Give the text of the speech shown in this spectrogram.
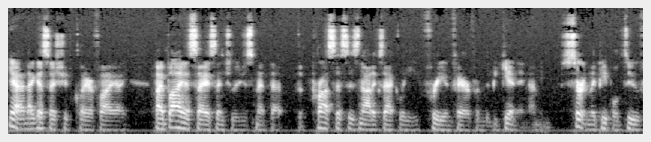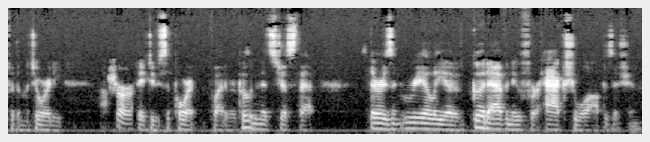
Yeah, and I guess I should clarify. I, by bias, I essentially just meant that the process is not exactly free and fair from the beginning. I mean, certainly people do, for the majority, Sure. they do support Vladimir Putin. It's just that there isn't really a good avenue for actual opposition.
